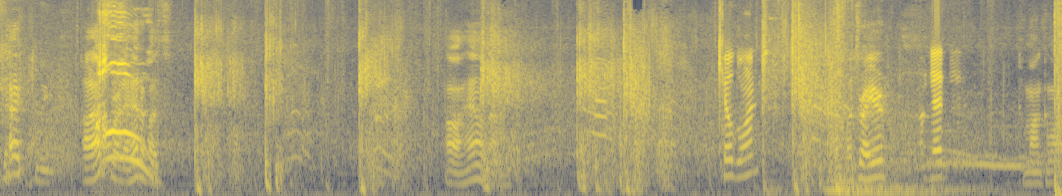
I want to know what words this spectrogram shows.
exactly. Oh, that's right ahead of oh! us. Oh, hell no. Killed one. One's right here. I'm dead. Come on, come on.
